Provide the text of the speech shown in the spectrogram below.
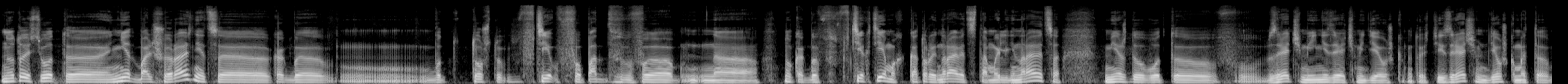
Ну, то есть вот э, нет большой разницы, э, как бы вот то, что в, те, в, под, в, ну, как бы в тех темах, которые нравятся там или не нравятся, между вот э, зрячими и незрячими девушками. То есть и зрячим девушкам это,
